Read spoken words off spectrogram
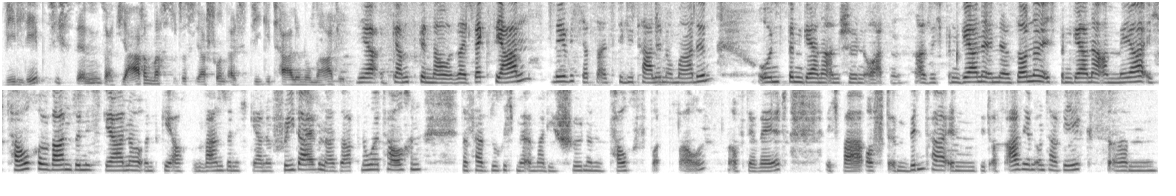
Wie lebt sich's denn? Seit Jahren machst du das ja schon als digitale Nomadin. Ja, ganz genau. Seit sechs Jahren lebe ich jetzt als digitale Nomadin und bin gerne an schönen Orten. Also ich bin gerne in der Sonne, ich bin gerne am Meer, ich tauche wahnsinnig gerne und gehe auch wahnsinnig gerne Freediven, also Apnoe tauchen. Deshalb suche ich mir immer die schönen Tauchspots aus auf der Welt. Ich war oft im Winter in Südostasien unterwegs, ähm,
